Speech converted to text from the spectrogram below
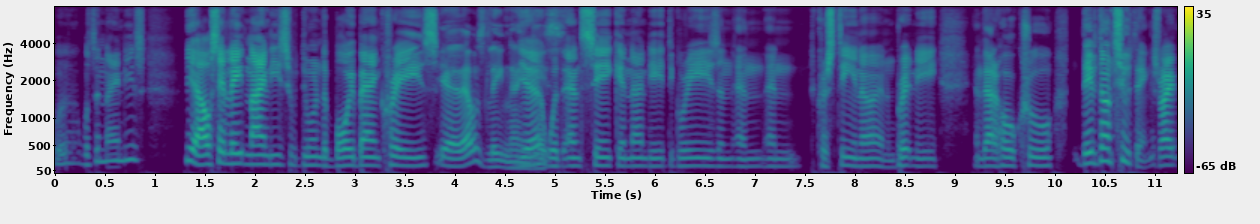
was it 90s? Yeah, I would say late 90s during the boy band craze. Yeah, that was late nineties. Yeah, with NSYNC and 98 Degrees and, and, and Christina and Britney and that whole crew. They've done two things, right?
